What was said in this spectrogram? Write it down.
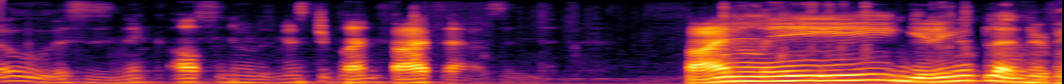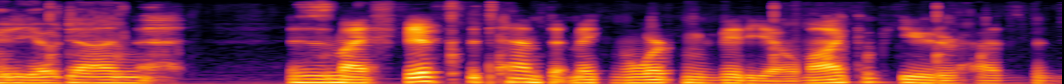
Hello, this is Nick, also known as Mr. Blend 5000. Finally getting a Blender video done. This is my fifth attempt at making a working video. My computer has been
